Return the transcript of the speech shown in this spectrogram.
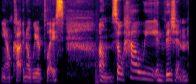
you know, cut in a weird place. Hmm. Um, so how we envision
